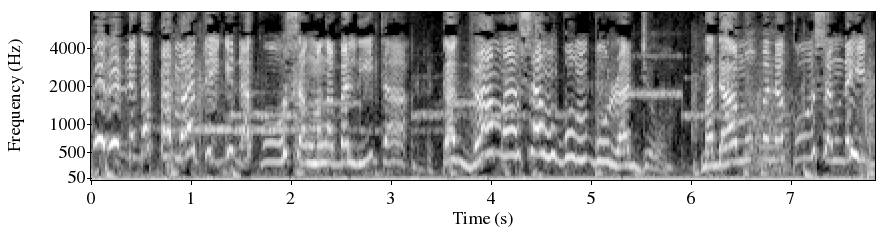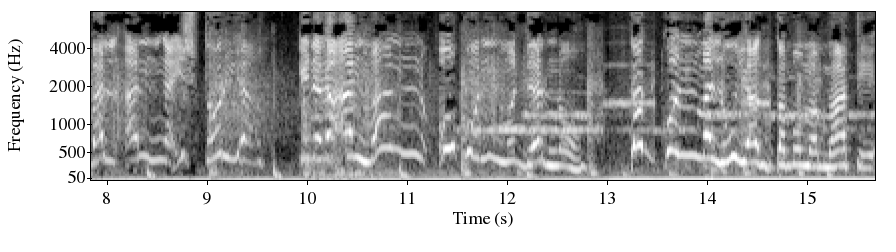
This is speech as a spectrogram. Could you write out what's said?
Pero nagapamati gid ako sang mga balita, kag drama sang bumbu radyo. Madamo man ako sang nahibalan nga istorya. Kinaraan man ukon moderno. Kag kun maluyag ka mo mamati,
